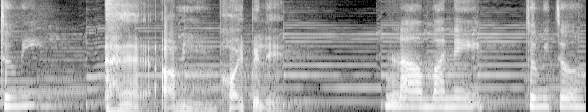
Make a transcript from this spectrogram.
তুমি? হ্যাঁ আমি ভয় পেলে। না মানে তুমি তো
